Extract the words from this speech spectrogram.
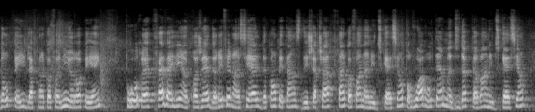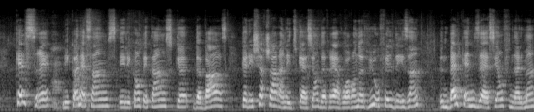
d'autres pays de la francophonie européenne pour euh, travailler un projet de référentiel de compétences des chercheurs francophones en éducation pour voir au terme du doctorat en éducation quelles seraient les connaissances et les compétences que, de base que les chercheurs en éducation devraient avoir. On a vu au fil des ans une balkanisation finalement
